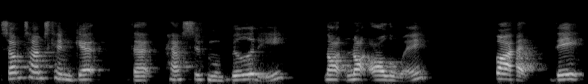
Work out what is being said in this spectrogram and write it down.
sometimes can get that passive mobility, not not all the way, but they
